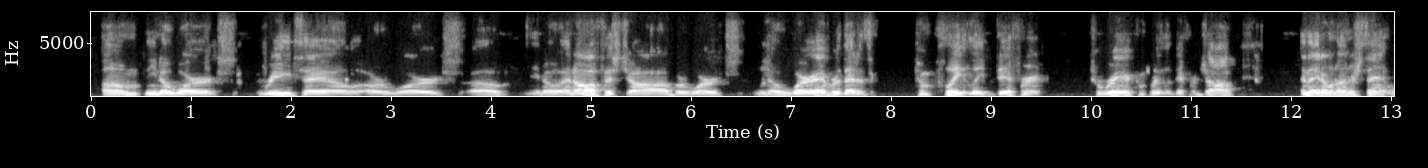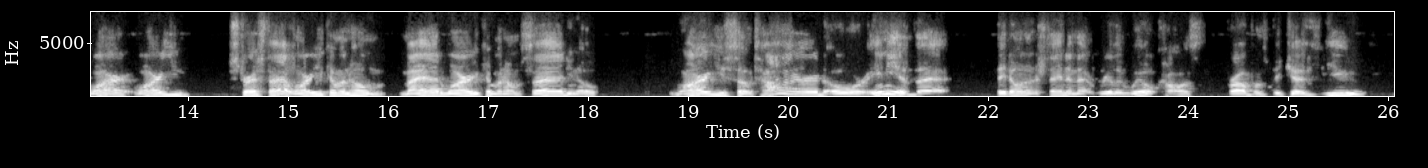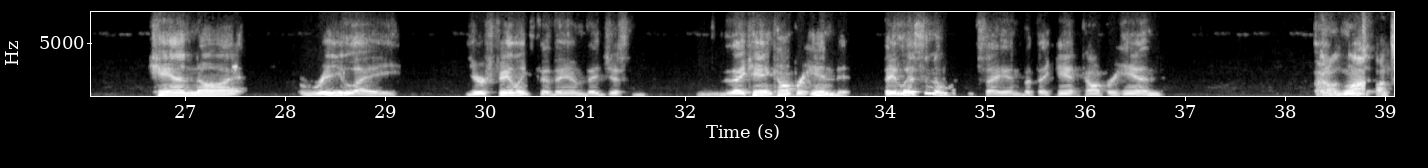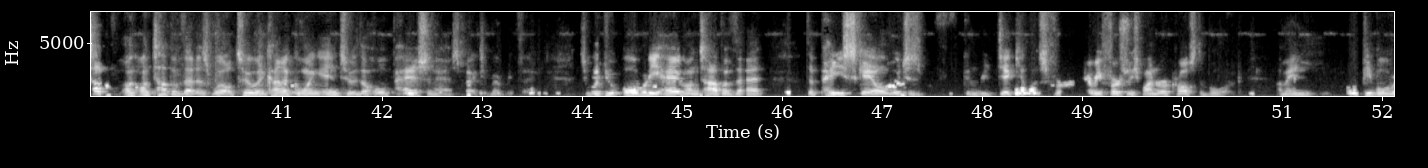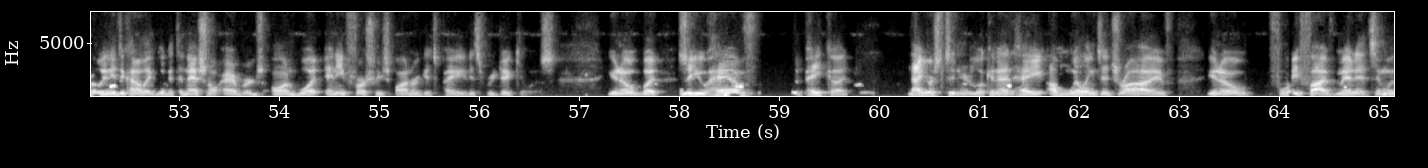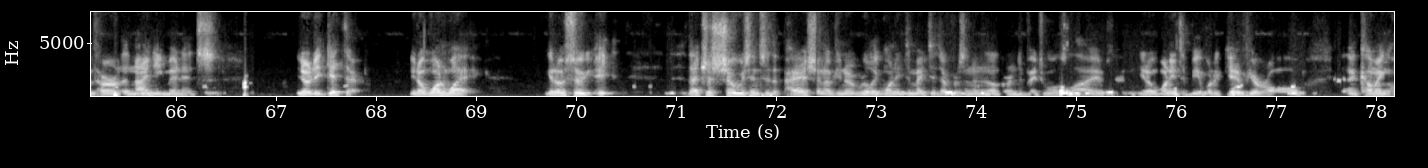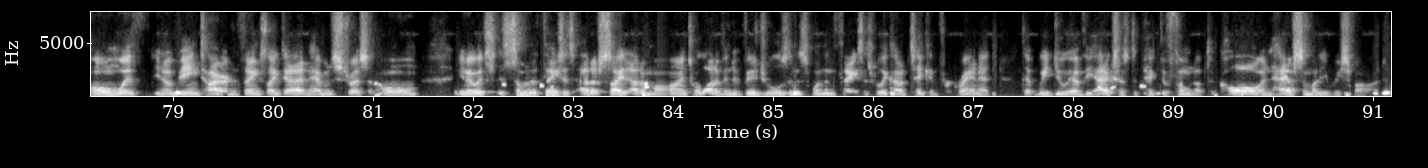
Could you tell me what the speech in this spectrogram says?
um, you know, works retail or works, uh, you know, an office job or works, you know, wherever that is a completely different career, completely different job, and they don't understand why. Why are you stressed out? Why are you coming home mad? Why are you coming home sad? You know, why are you so tired or any of that? They don't understand, and that really will cause problems because you cannot relay your feelings to them. They just they can't comprehend it. They listen to what you're saying, but they can't comprehend on, on, on, top on, on, top of that as well too and kind of going into the whole passion aspect of everything so what you already have on top of that, the pay scale, which is ridiculous for every first responder across the board. I mean, people really need to kind of like look at the national average on what any first responder gets paid. It's ridiculous, you know. But so you have the pay cut. Now you're sitting here looking at, hey, I'm willing to drive, you know, 45 minutes, and with her the 90 minutes, you know, to get there, you know, one way, you know. So it, that just shows into the passion of you know really wanting to make the difference in another individual's lives and, you know wanting to be able to give your all and then coming home with you know being tired and things like that and having stress at home you know it's, it's some of the things that's out of sight out of mind to a lot of individuals and it's one of the things that's really kind of taken for granted that we do have the access to pick the phone up to call and have somebody respond you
